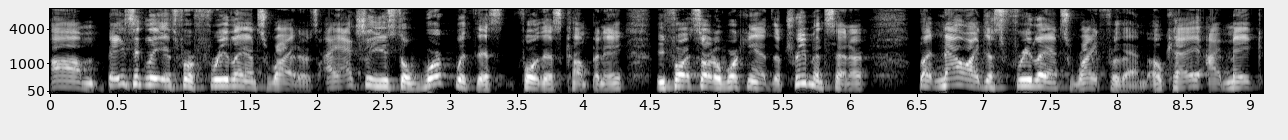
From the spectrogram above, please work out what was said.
Um, basically, it's for freelance writers. I actually used to work with this for this company before I started working at the treatment center, but now I just freelance write for them, okay? I make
